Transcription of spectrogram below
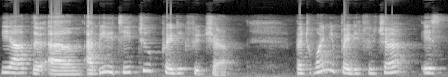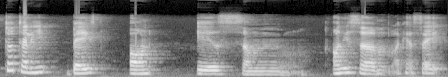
he has the um, ability to predict future. But when he predict future, is totally based on his um, on his um, I can say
